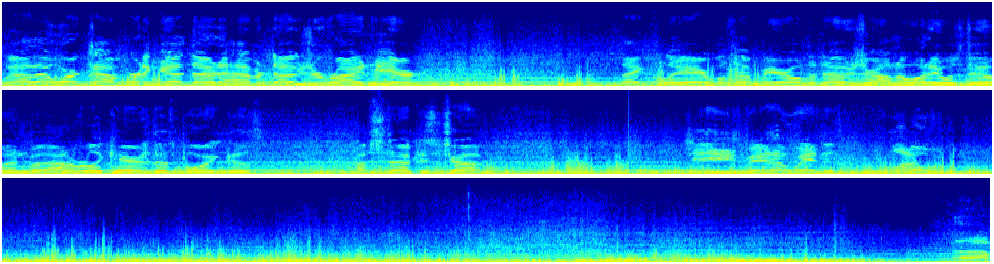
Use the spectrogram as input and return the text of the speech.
Well, that worked out pretty good though to have a dozer right here. Thankfully, Aaron was up here on the dozer. I don't know what he was doing, but I don't really care at this point because I'm stuck as Chuck. Jeez, man, that wind is blowing. Uh,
